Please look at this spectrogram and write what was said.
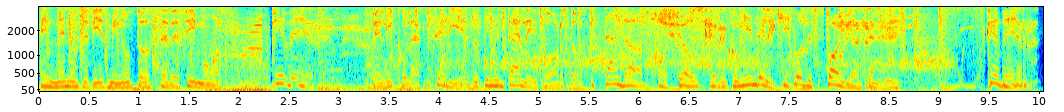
En menos de 10 minutos te decimos qué ver. Películas, series, documentales, cortos, stand-ups o shows que recomienda el equipo de Spoiler Time. ¿Qué ver?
